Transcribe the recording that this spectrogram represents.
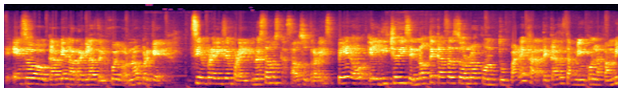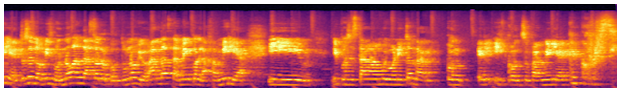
eso cambia las reglas del juego, ¿no? Porque siempre dicen por ahí, no estamos casados otra vez, pero el dicho dice, no te casas solo con tu pareja, te casas también con la familia. Entonces lo mismo, no andas solo con tu novio, andas también con la familia. Y, y pues está muy bonito andar con él y con su familia, qué cursi.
